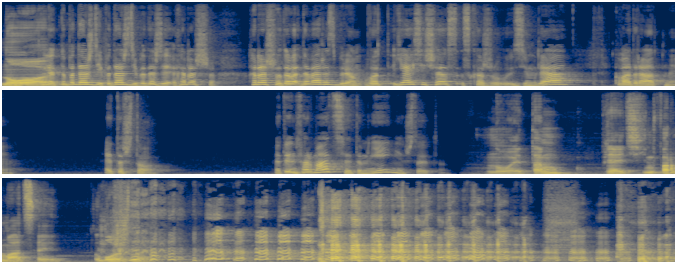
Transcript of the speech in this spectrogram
Но Нет, ну подожди, подожди, подожди. Хорошо, хорошо, давай, давай разберем. Вот я сейчас скажу, Земля квадратная. Это что? Это информация, это мнение, что это? ну, это, блядь, информация ложная.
